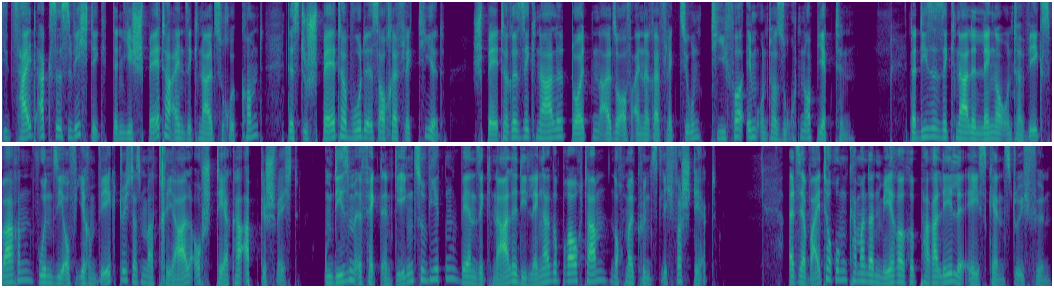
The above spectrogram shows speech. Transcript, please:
Die Zeitachse ist wichtig, denn je später ein Signal zurückkommt, desto später wurde es auch reflektiert. Spätere Signale deuten also auf eine Reflexion tiefer im untersuchten Objekt hin. Da diese Signale länger unterwegs waren, wurden sie auf ihrem Weg durch das Material auch stärker abgeschwächt. Um diesem Effekt entgegenzuwirken, werden Signale, die länger gebraucht haben, nochmal künstlich verstärkt. Als Erweiterung kann man dann mehrere parallele A-Scans durchführen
